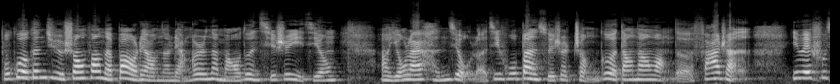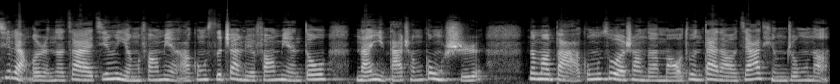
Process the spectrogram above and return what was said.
不过根据双方的爆料呢，两个人的矛盾其实已经啊由来很久了，几乎伴随着整个当当网的发展。因为夫妻两个人呢，在经营方面啊，公司战略方面都难以达成共识。那么把工作上的矛盾带到家庭中呢，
